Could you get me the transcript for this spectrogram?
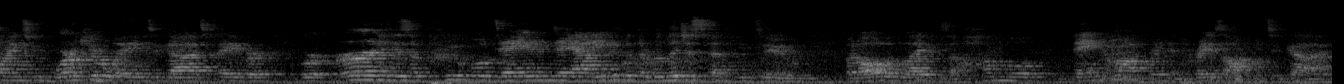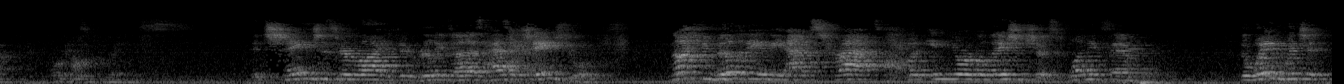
trying to work your way into God's favor or earn His approval day in and day out, even with the religious stuff you do, but all of life is a humble thank offering and praise offering to God for His grace. It changes your life. It really does. Has it changed yours? Not humility in the abstract, but in your relationships. One example. The way in which it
